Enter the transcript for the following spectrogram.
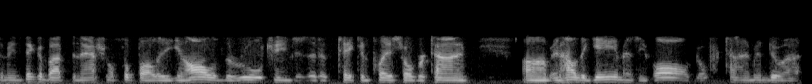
I mean, think about the National Football League and all of the rule changes that have taken place over time, um, and how the game has evolved over time into a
